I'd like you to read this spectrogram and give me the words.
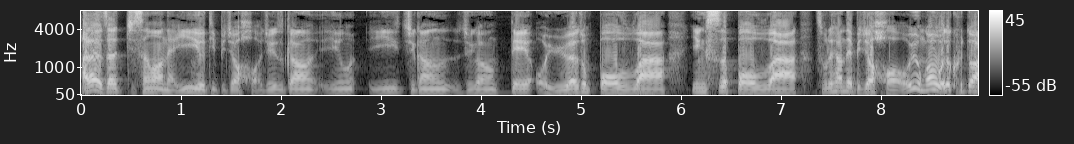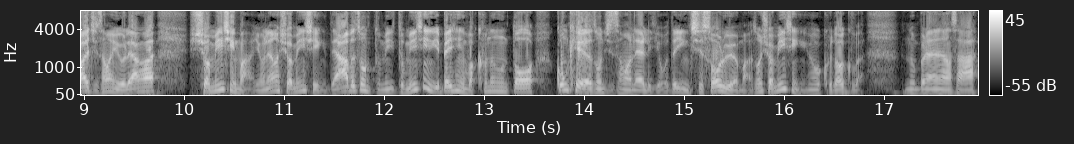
阿拉搿只健身房呢，伊有点比较好，就是讲，因为伊就讲就讲对学员个种保护啊、隐私个保护啊，做得相对比较好。我有辰光会得看到阿拉健身房有两个小明星嘛，有两个小明星，但也勿是种大明大明星，一般性勿可能到公开个种健身房来练，会得引起骚乱个嘛。种小明星，因为我看到过，侬本来像啥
